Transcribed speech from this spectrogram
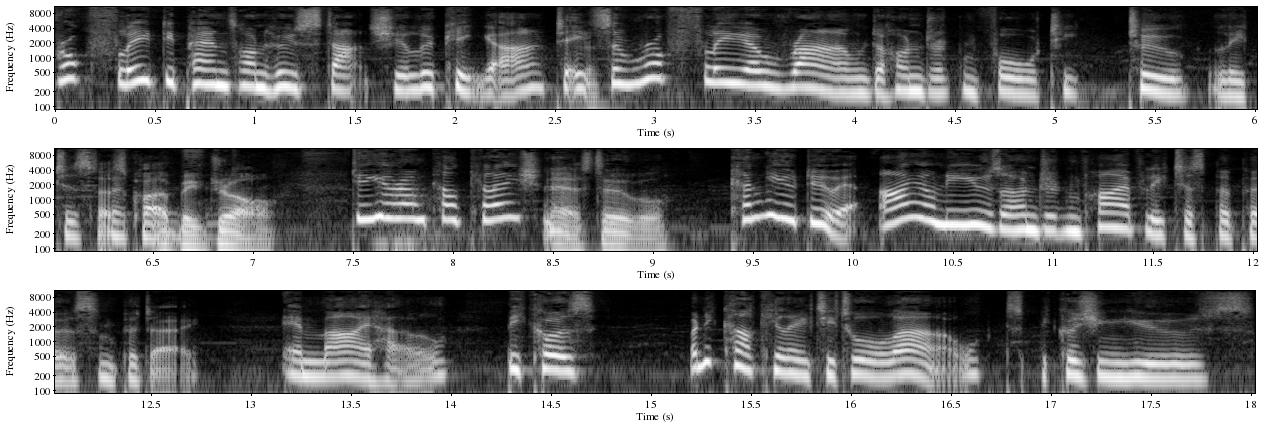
roughly depends on whose stats you're looking at. It's a roughly around 142 litres. That's per quite a big person. drop. Do your own calculation. Yeah, it's doable. Can you do it? I only use 105 litres per person per day in my home because when you calculate it all out, because you use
